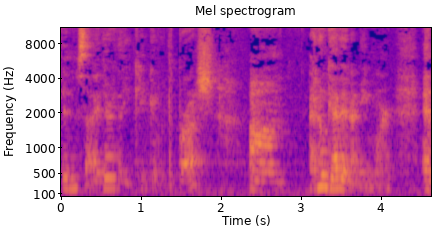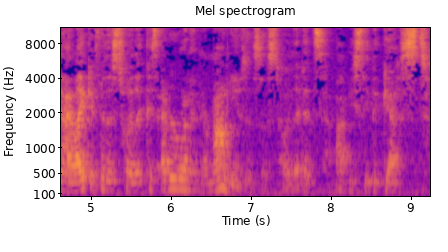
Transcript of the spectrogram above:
inside there that you can't get with the brush? Um, I don't get it anymore. And I like it for this toilet because everyone and their mom uses this toilet. It's obviously the guest.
